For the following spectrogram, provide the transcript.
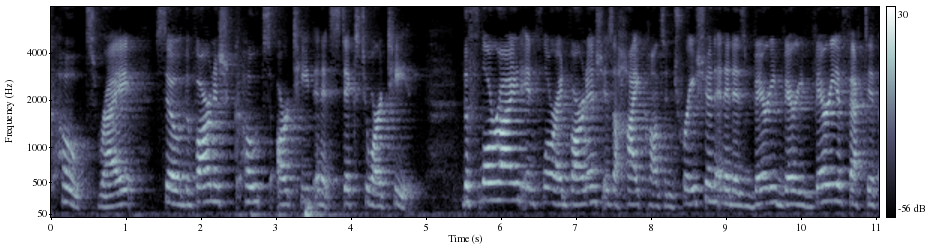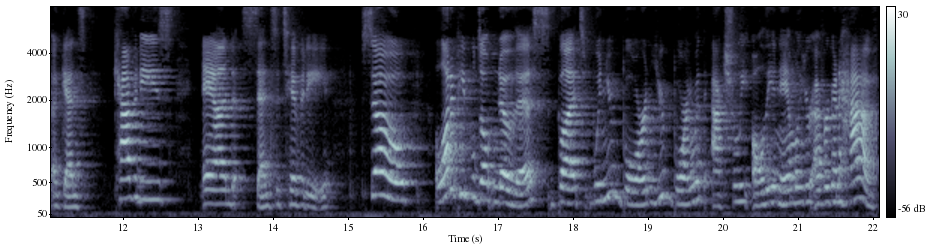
coats, right? So the varnish coats our teeth and it sticks to our teeth. The fluoride in fluoride varnish is a high concentration and it is very, very, very effective against cavities and sensitivity. So a lot of people don't know this, but when you're born, you're born with actually all the enamel you're ever gonna have.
